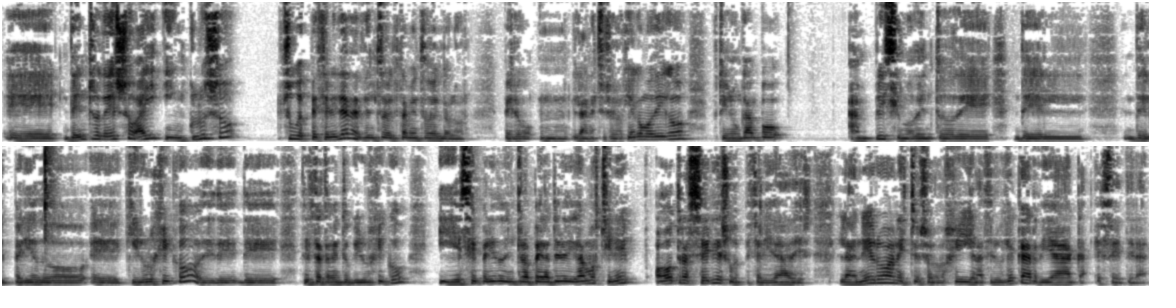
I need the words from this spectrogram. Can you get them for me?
Eh, dentro de eso hay incluso subespecialidades dentro del tratamiento del dolor. Pero mm, la anestesiología, como digo, tiene un campo amplísimo dentro de, del, del periodo eh, quirúrgico, de, del tratamiento quirúrgico, y ese periodo intraoperatorio, digamos, tiene otra serie de subespecialidades, la neuroanestesiología, la cirugía cardíaca, etcétera.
